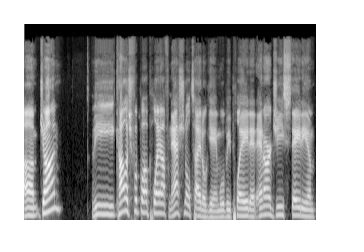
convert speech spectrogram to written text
Um, John, the college football playoff national title game will be played at NRG Stadium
